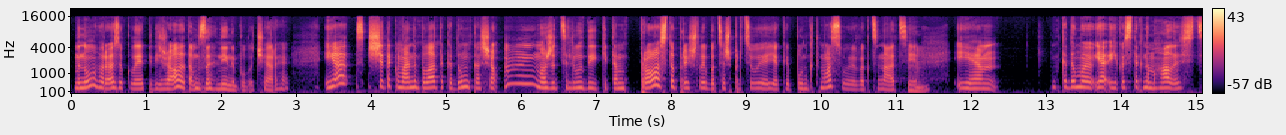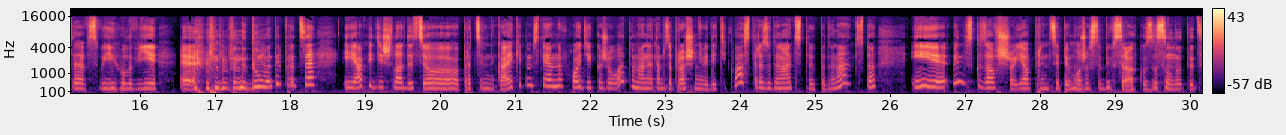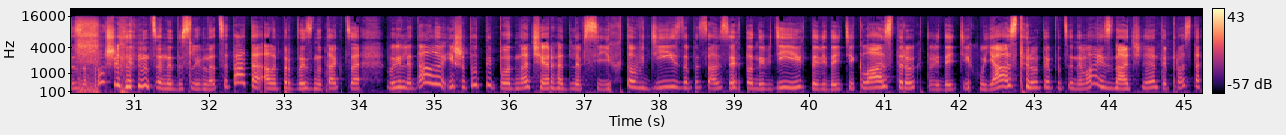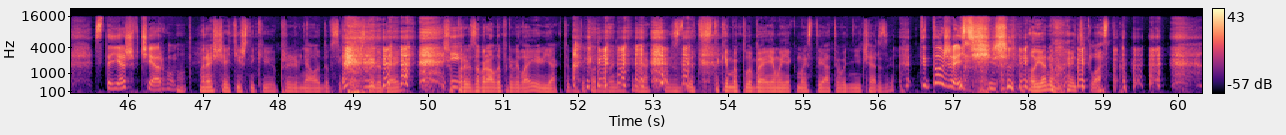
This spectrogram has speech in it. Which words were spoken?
Минулого разу, коли я під'їжджала, там взагалі не було черги. І я ще так у мене була така думка, що м, може це люди, які там просто прийшли, бо це ж працює як і пункт масової вакцинації. Mm-hmm. І я думаю, я якось так намагалась це в своїй голові е, не думати про це. І я підійшла до цього працівника, який там стояв на вході, і кажу: от у мене там запрошення від it кластера з 11 по 12. І він сказав, що я, в принципі, можу собі в сраку засунути це запрошення. Ну, це не дослівна цитата, але приблизно так це виглядало. І що тут, типу, одна черга для всіх: хто в дії записався, хто не в дії, хто від it кластеру, хто від it хуястеру. Типу, це не має значення. Ти просто стаєш в чергу. Нарешті айтішники прирівняли до всіх людей, що і... забрали привілеїв. Як тобі тепер Вероніка? Як з, з такими плебеями, як ми стояти в одній черзі? Ти теж айтішник. Але я не маю айті класно.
